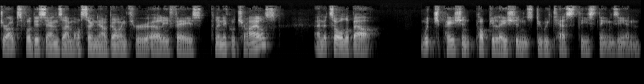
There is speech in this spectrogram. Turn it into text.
drugs for this enzyme also now going through early phase clinical trials. And it's all about which patient populations do we test these things in.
